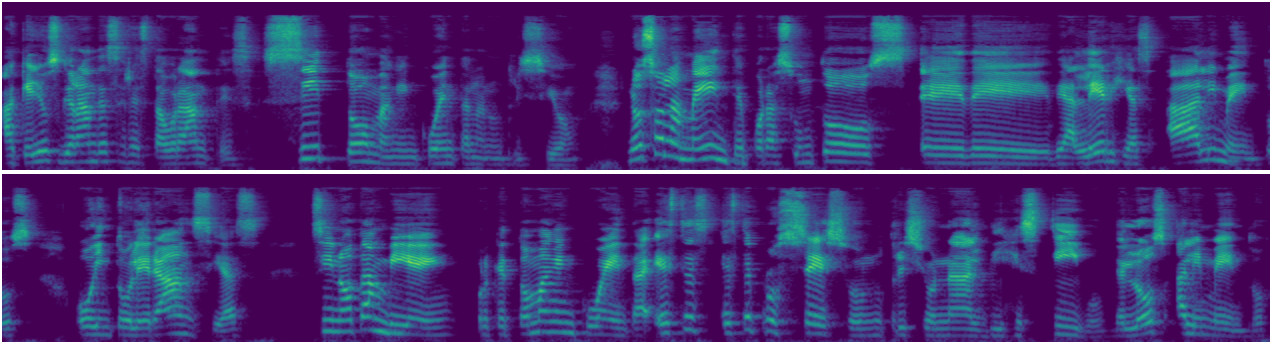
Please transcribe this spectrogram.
Aquellos grandes restaurantes sí toman en cuenta la nutrición, no solamente por asuntos eh, de, de alergias a alimentos o intolerancias, sino también porque toman en cuenta este, este proceso nutricional, digestivo de los alimentos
